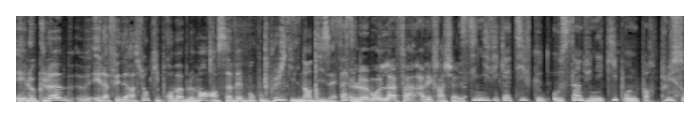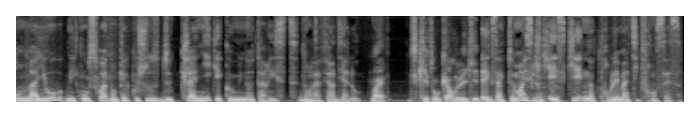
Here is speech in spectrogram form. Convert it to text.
et le club et la fédération qui probablement en savaient beaucoup plus qu'il n'en disait. le mot de la fin avec Rachel. Significatif qu'au sein d'une équipe, on ne porte plus son maillot, mais qu'on soit dans quelque chose de clanique et communautariste dans l'affaire Diallo. Ouais. Ce qui est au cœur de l'équipe. Exactement, et ce, qui, et ce, qui, est notre problématique française.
